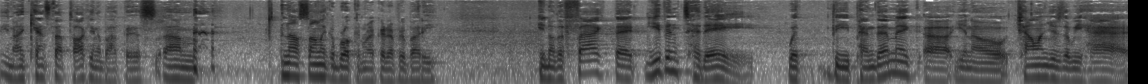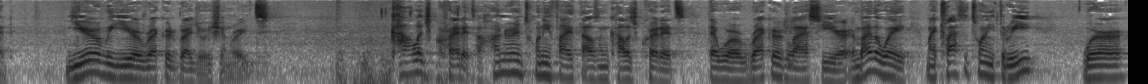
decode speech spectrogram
you know I can't stop talking about this. Um, I'll sound like a broken record, everybody. You know, the fact that even today with the pandemic, uh, you know, challenges that we had, year over year record graduation rates. College credits, 125,000 college credits that were a record last year. And by the way, my class of 23 were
